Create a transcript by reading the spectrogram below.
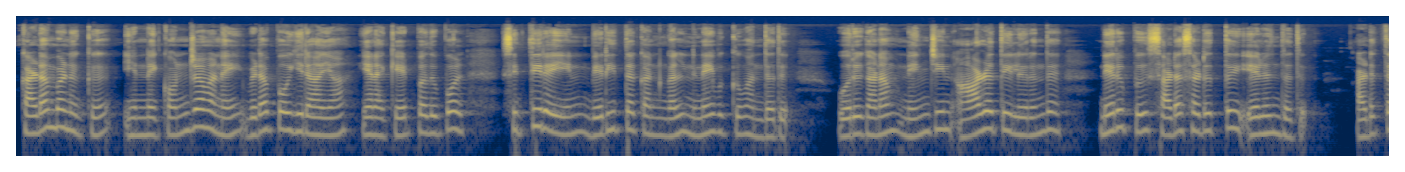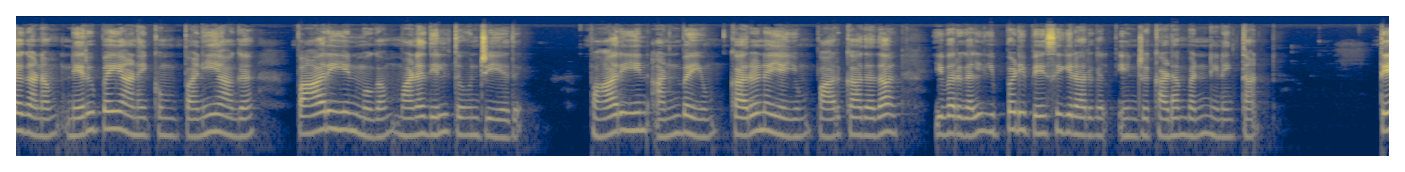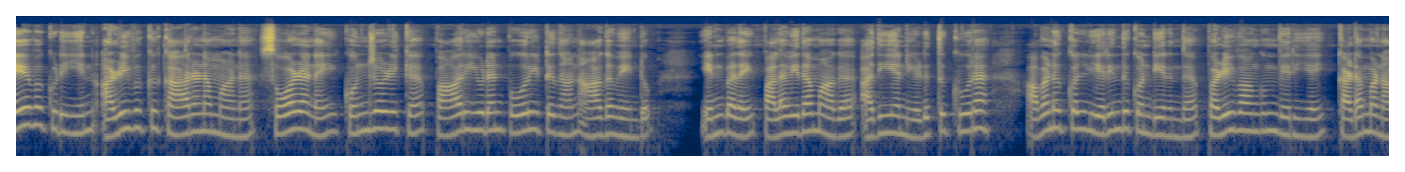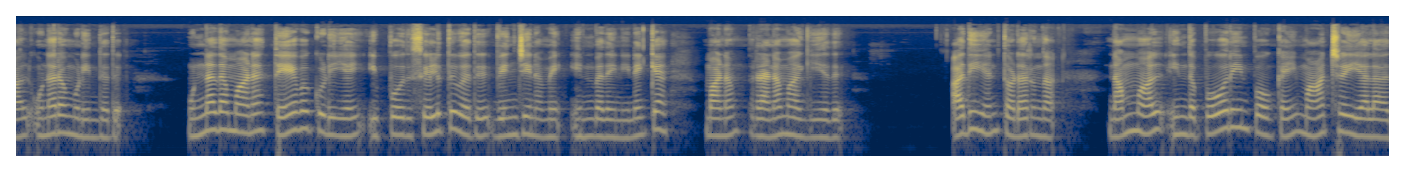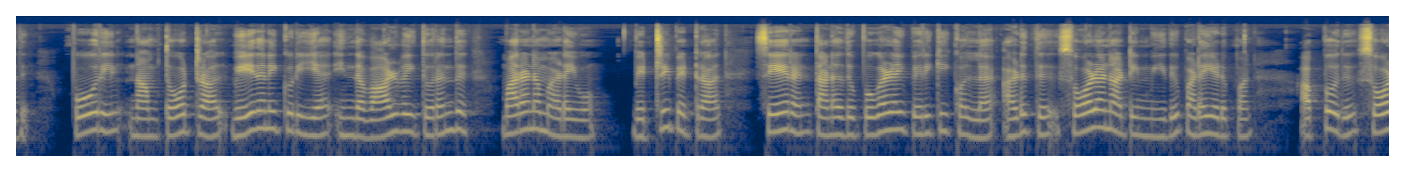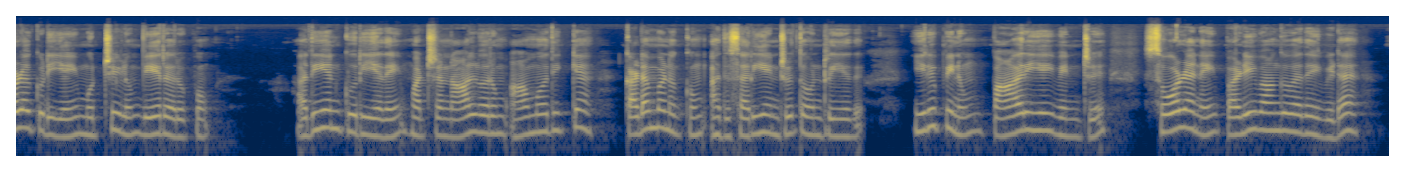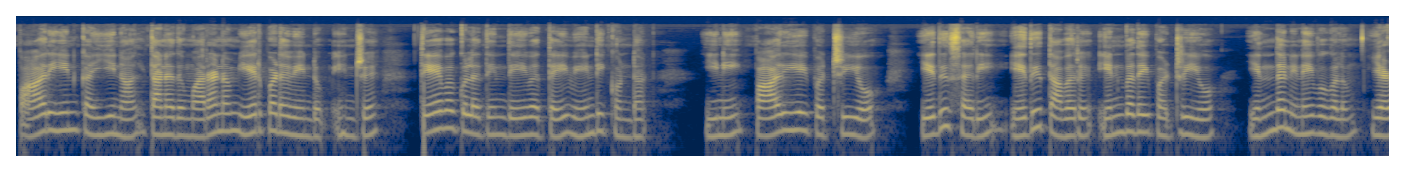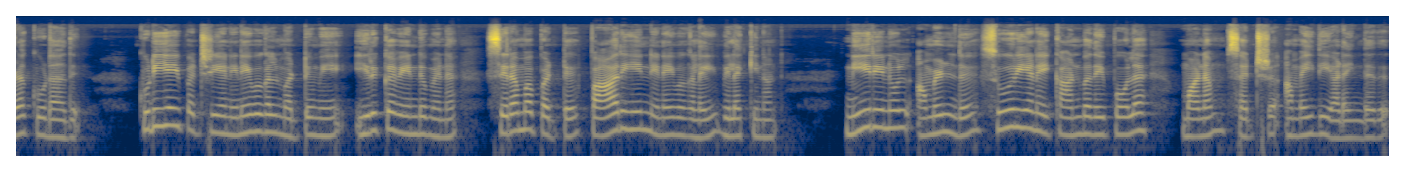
கடம்பனுக்கு என்னை கொன்றவனை விடப்போகிறாயா என கேட்பது போல் சித்திரையின் வெறித்த கண்கள் நினைவுக்கு வந்தது. ஒரு கணம் நெஞ்சின் ஆழத்திலிருந்து நெருப்பு சடசடுத்து எழுந்தது. அடுத்த கணம் நெருப்பை அணைக்கும் பணியாக பாரியின் முகம் மனதில் தோன்றியது. பாரியின் அன்பையும் கருணையையும் பார்க்காததால் இவர்கள் இப்படி பேசுகிறார்கள் என்று கடம்பன் நினைத்தான். தேவகுடியின் அழிவுக்கு காரணமான சோழனை கொன்றொழிக்க பாரியுடன் போரிட்டுதான் ஆக வேண்டும் என்பதை பலவிதமாக அதியன் எடுத்து கூற அவனுக்குள் எரிந்து கொண்டிருந்த பழிவாங்கும் வெறியை கடம்பனால் உணர முடிந்தது. உன்னதமான தேவக்குடியை இப்போது செலுத்துவது வெஞ்சினமே என்பதை நினைக்க மனம் ரணமாகியது. அதியன் தொடர்ந்தான். நம்மால் இந்த போரின் போக்கை மாற்ற இயலாது. போரில் நாம் தோற்றால் வேதனைக்குரிய இந்த வாழ்வை துறந்து மரணம் அடைவோம். வெற்றி பெற்றால் சேரன் தனது புகழை பெருக்கிக் கொள்ள அடுத்து சோழ நாட்டின் மீது படையெடுப்பான். அப்போது சோழக்குடியை முற்றிலும் வேறறுப்போம் அதியன் கூறியதை மற்ற நால்வரும் ஆமோதிக்க கடம்பனுக்கும் அது சரியென்று தோன்றியது. இருப்பினும் பாரியை வென்று சோழனை பழிவாங்குவதை விட பாரியின் கையினால் தனது மரணம் ஏற்பட வேண்டும் என்று தேவகுலத்தின் தெய்வத்தை வேண்டிக் கொண்டான். இனி பாரியை பற்றியோ எது சரி எது தவறு என்பதை பற்றியோ எந்த நினைவுகளும் எழக்கூடாது. குடியை பற்றிய நினைவுகள் மட்டுமே இருக்க வேண்டுமென சிரமப்பட்டு பாரியின் நினைவுகளை விளக்கினான். நீரினுள் அமிழ்ந்து சூரியனை காண்பதைப் போல மனம் சற்று அமைதி அடைந்தது.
